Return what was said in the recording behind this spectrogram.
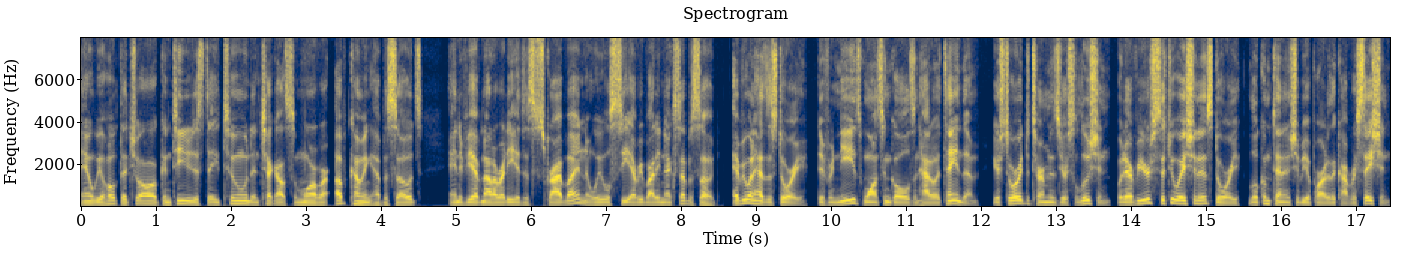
and we hope that you all continue to stay tuned and check out some more of our upcoming episodes. And if you have not already, hit the subscribe button, and we will see everybody next episode. Everyone has a story, different needs, wants, and goals, and how to attain them. Your story determines your solution. Whatever your situation and story, locum tenens should be a part of the conversation.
